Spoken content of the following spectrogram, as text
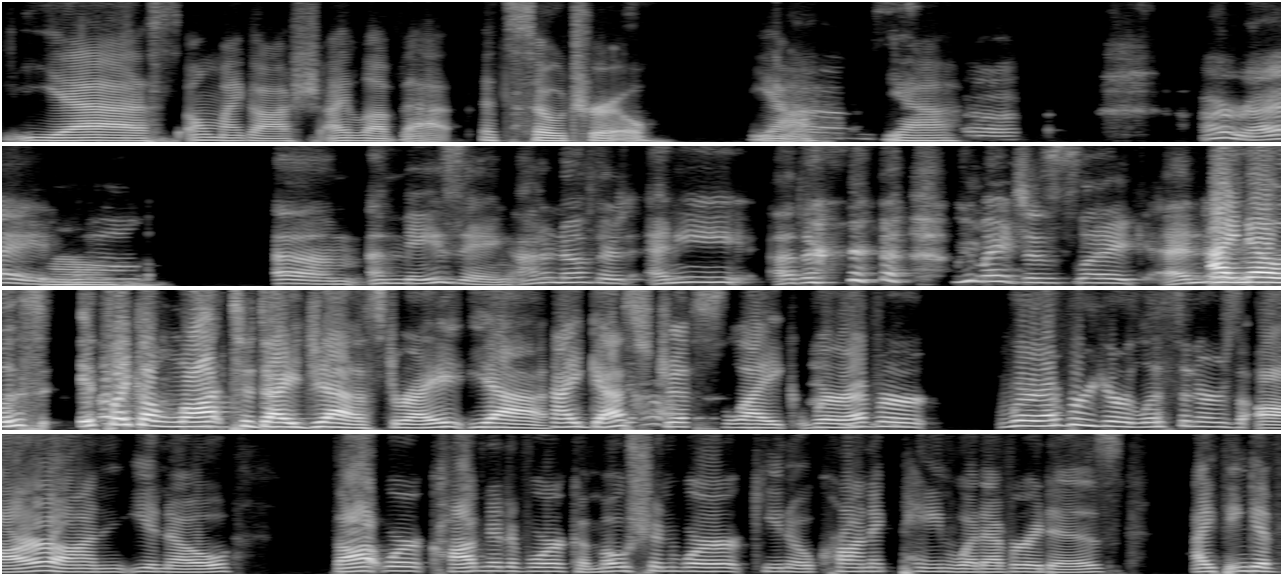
Yes. Oh my gosh i love that. It's so true. Yeah. Yes. yeah. Uh, all right. Wow. well um amazing. I don't know if there's any other we might just like end i know it's, it's like a lot to digest right? Yeah. I guess yeah. just like wherever wherever your listeners are on you know thought work cognitive work emotion work you know chronic pain whatever it is I think if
